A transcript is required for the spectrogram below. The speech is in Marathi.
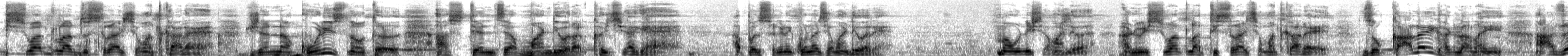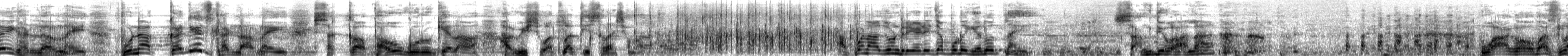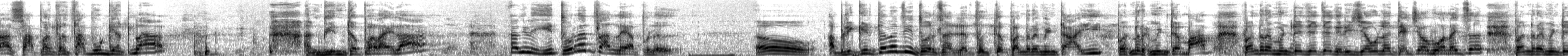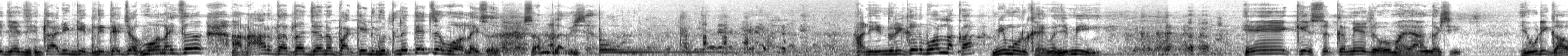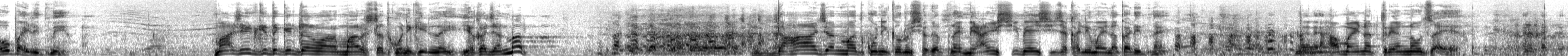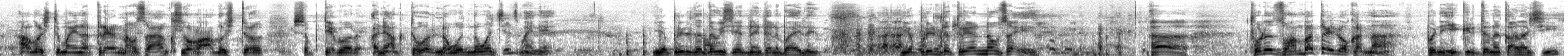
विश्वातला दुसरा चमत्कार आहे. ज्यांना कोणीच नव्हतं आज त्यांच्या मांडीवर अख्खं जग आहे. आपण सगळे कोणाच्या मांडीवर आहे? माऊलीच्या मांडीवर. आणि विश्वातला तिसरा चमत्कार आहे. जो कालही घडला नाही आजही घडणार नाही पुन्हा कधीच घडणार नाही. सक्का भाऊ गुरु केला हा विश्वातला तिसरा चमत्कार. आपण अजून रेडेच्या पुढे गेलोच नाही. सांगदेव हो आला. वाघाव बसला सापाचा चाबूक घेतला आणि भिंत पळायला. लागली इथवरच चाललंय आपलं. हो आपली कीर्तनच इथवर चालल्यात फक्त. पंधरा मिनटं आई पंधरा मिनटं बाप पंधरा मिनटं ज्याच्या घरी जेवला त्याच्यावर बोलायचं पंधरा मिनटं ज्याची तारीख घेतली त्याच्यावर बोलायचं आणि अर्धा तास ज्यानं पाकिट गुतलं त्याच्यावर बोलायचं. संपला विषय. आणि इंदुरीकर बोलला का? मी मूर्ख आहे म्हणजे मी. हे केस कमी आहेत हो माझ्या अंगाशी. एवढी गावं पाहिलीत मी. माझी इतकी तर कीर्तन महाराष्ट्रात कोणी केलं नाही. एका जन्मात? दहा जन्मात कोणी करू शकत नाही. मी ऐंशी ब्याऐंशीच्या खाली महिना काढीत नाही. नाही नाही हा महिना त्र्याण्णवचा आहे. ऑगस्ट महिना त्र्याण्णवचा. आहे ऑगस्ट सप्टेंबर आणि ऑक्टोबर. नव्वद नव्वदचेच महिने. आहे एप्रिलचा तर विषयच नाही त्याने पाहिले एप्रिल तर त्र्याण्णवचा आहे. हा थोडं झोंबात आहे लोकांना. पण ही कीर्तनं काळाची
